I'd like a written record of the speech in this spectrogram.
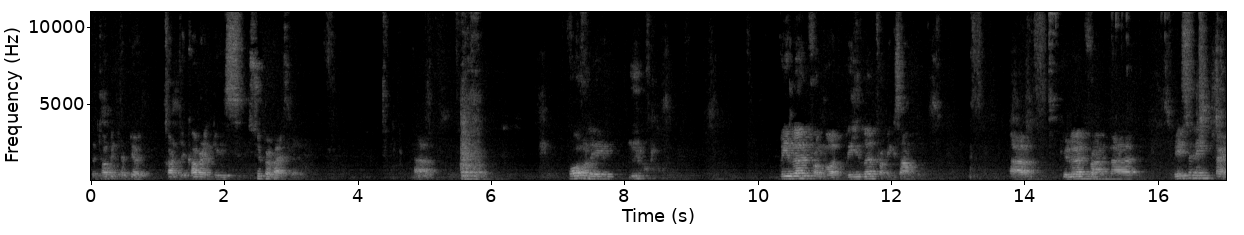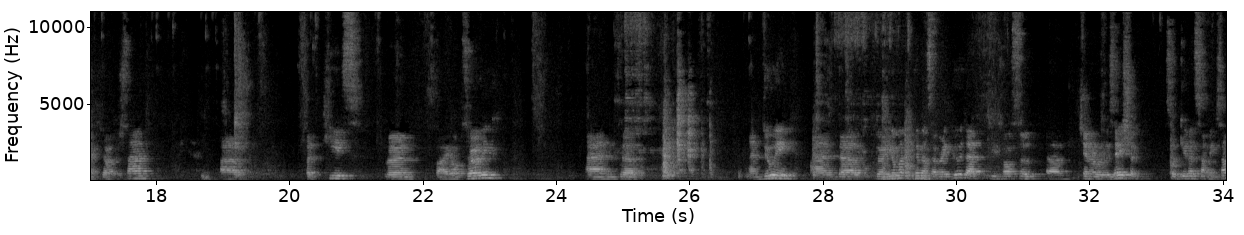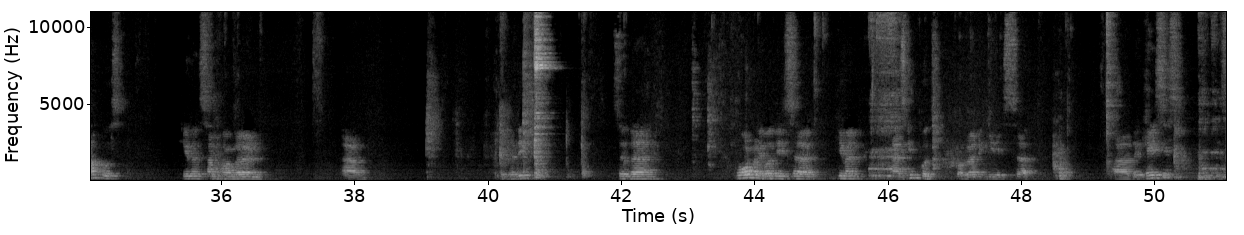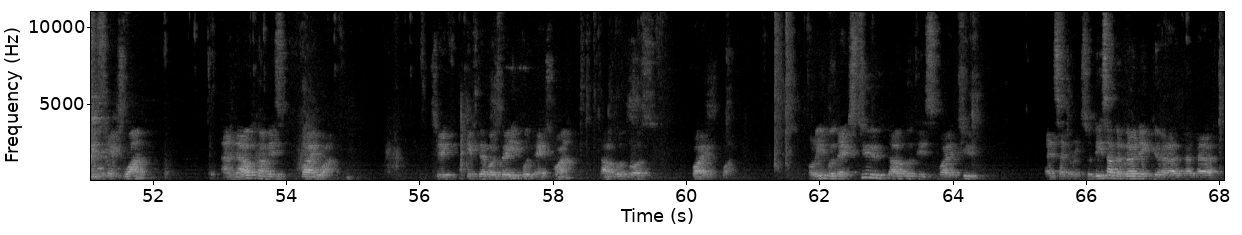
the topic that we are currently covering is supervised learning. Uh, formally, we learn from what? We learn from examples. Uh, we learn from uh, listening, trying to understand. Uh, but kids learn by observing and uh, and doing. And uh, where human, humans are very good at is also uh, generalization. So, given some examples, humans somehow learn um, the prediction. So, the formally what is uh, given as input for learning is uh, uh, the cases. This is x1, and the outcome is y1. So if, if there was the input x1, the output was y1. For input x2, the output is y2, etc. So these are the learning, uh, the, the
